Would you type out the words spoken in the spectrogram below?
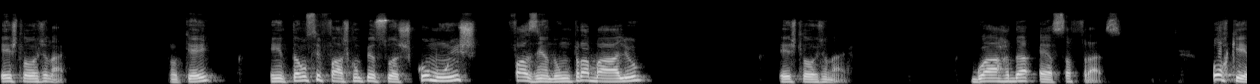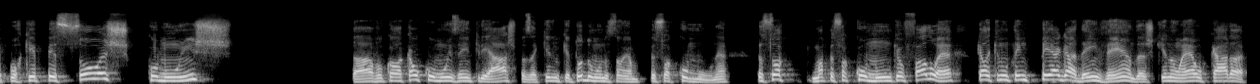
extraordinário. Ok? Então, se faz com pessoas comuns fazendo um trabalho extraordinário. Guarda essa frase. Por quê? Porque pessoas comuns, tá? Vou colocar o comuns entre aspas aqui, porque todo mundo é uma pessoa comum, né? Pessoa, uma pessoa comum que eu falo é aquela que não tem PhD em vendas, que não é o cara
